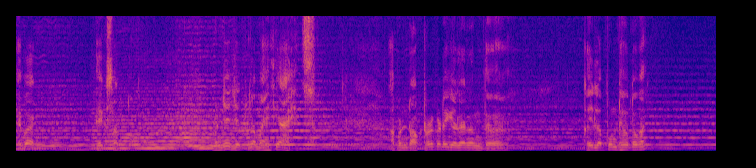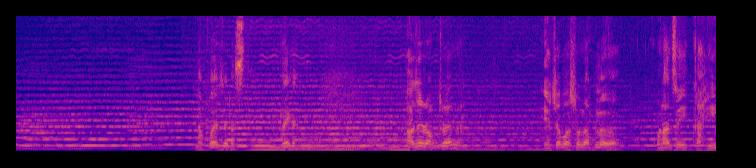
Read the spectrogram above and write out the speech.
हे बघ एक सांगतो. म्हणजे जे तुला माहिती आहेच. आपण डॉक्टरकडे गेल्यानंतर काही लपून ठेवतो का? लपवायचं नसतं नाही का? हा जो डॉक्टर आहे ना याच्यापासून आपलं कोणाचंही काही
